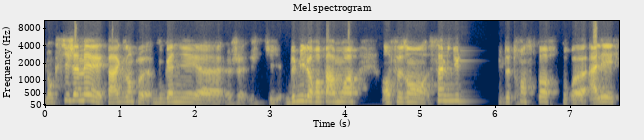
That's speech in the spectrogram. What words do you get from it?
Donc, si jamais, par exemple, vous gagnez, euh, je, je, dis 2000 euros par mois en faisant 5 minutes de transport pour euh, aller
